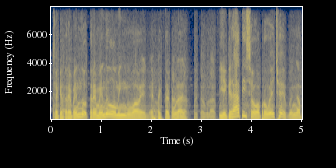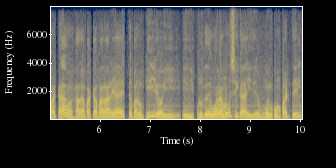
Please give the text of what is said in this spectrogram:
O sea que tremendo, tremendo domingo va a haber. Espectacular. Espectacular. Y es gratis, o aproveche, venga para acá, jala para acá, para el área este, para Luquillo, y, y disfrute de buena música y de un buen compartir,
